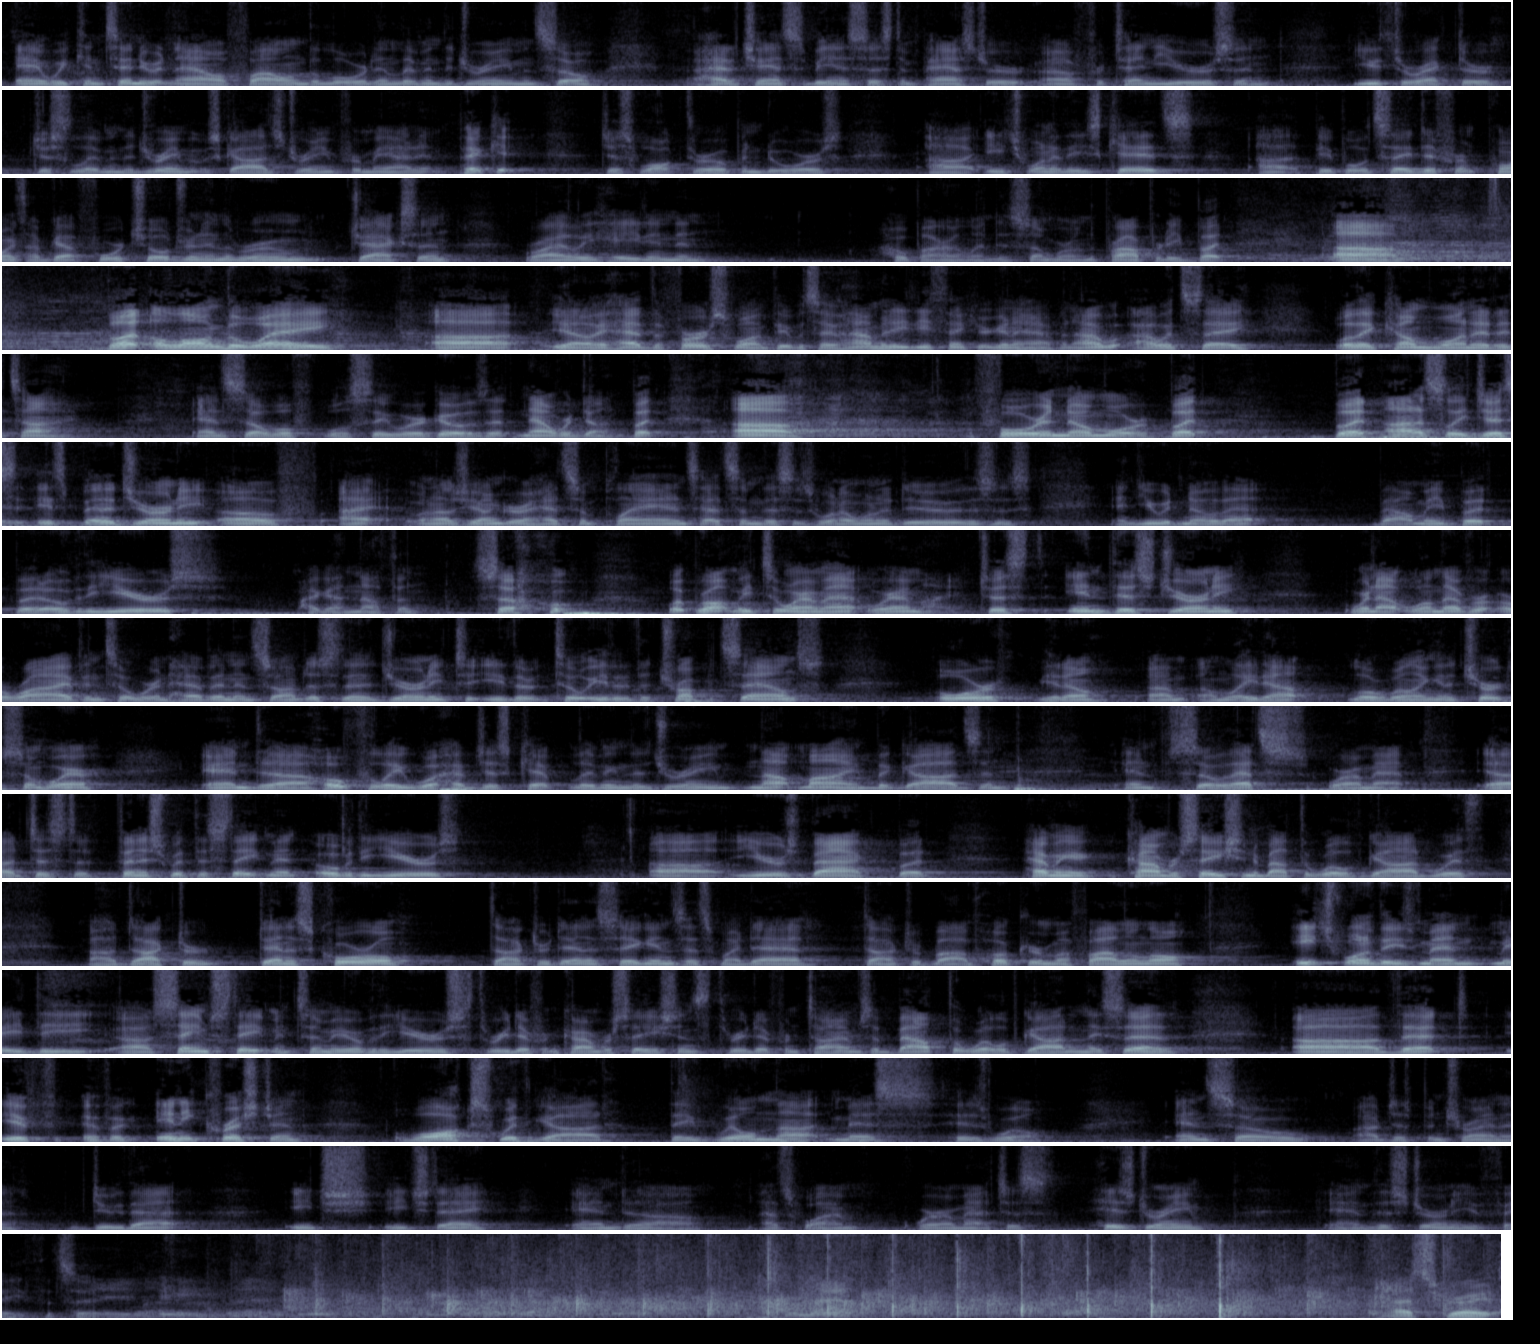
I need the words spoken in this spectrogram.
and we continue it now, following the Lord and living the dream. And so I had a chance to be an assistant pastor uh, for 10 years and youth director, just living the dream. It was God's dream for me. I didn't pick it, just walked through open doors. Uh, each one of these kids, uh, people would say different points. I've got four children in the room Jackson, Riley, Hayden, and Hope Ireland is somewhere on the property. But, uh, but along the way, uh, you know, I had the first one. People would say, How many do you think you're going to have? And I, w- I would say, Well, they come one at a time. And so we'll, we'll see where it goes. Now we're done. But uh, four and no more. But, but honestly, just it's been a journey of, I, when I was younger, I had some plans, had some, this is what I want to do. This is, and you would know that about me. But, but over the years, I got nothing. So what brought me to where I'm at? Where am I? Just in this journey. We're not, we'll never arrive until we're in heaven. And so I'm just in a journey to either, till either the trumpet sounds or, you know, I'm, I'm laid out, Lord willing, in a church somewhere and uh, hopefully we'll have just kept living the dream, not mine, but God's. And, and so that's where I'm at. Uh, just to finish with the statement, over the years, uh, years back, but having a conversation about the will of God with uh, Dr. Dennis Corle, Dr. Dennis Higgins, that's my dad, Dr. Bob Hooker, my father in law. Each one of these men made the uh, same statement to me over the years, three different conversations, three different times about the will of God. And they said, uh, that if, if a, any Christian walks with God, they will not miss his will. And so I've just been trying to do that each, each day. And uh, that's why I'm where I'm at, just his dream and this journey of faith. That's it. Amen. Amen. That's great.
